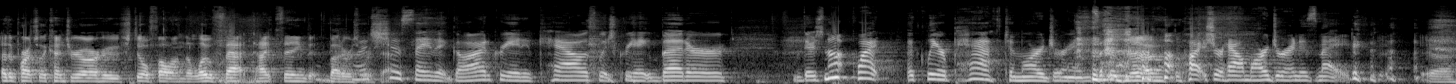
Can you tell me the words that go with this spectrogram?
other parts of the country are who still fall on the low-fat type thing that butter is Let's just say that God created cows, which create butter. There's not quite a clear path to margarine. So I'm not quite sure how margarine is made. Yeah.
